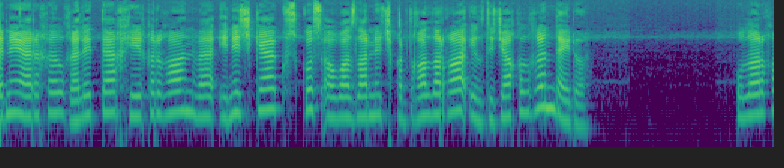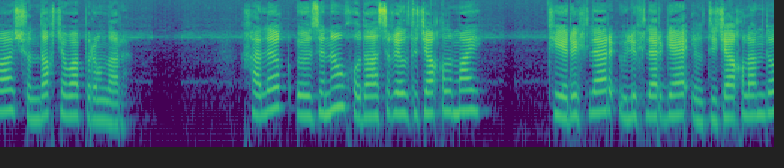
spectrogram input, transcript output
яңары хил галәт тә хикырган ва энечке кускус авызларын чыкырдыганларга илтиҗа кылган Оларга шундайча жавоп беринглар. Қалық өзінің Худасыга илтижа қылмай. териклер үлүкләргә илтижа кылнды.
